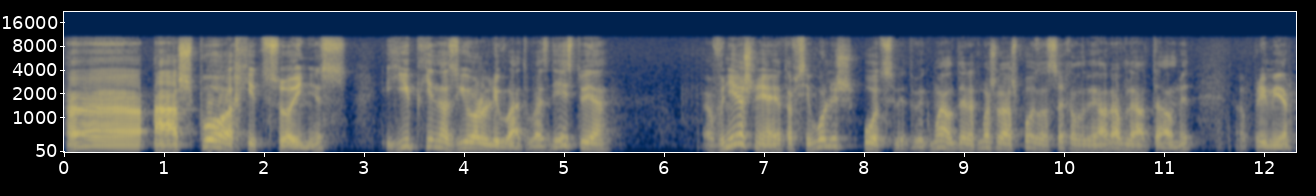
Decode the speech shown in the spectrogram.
Ашпо Хитсойнис, Гибхина зьор ливат. Воздействие внешнее это всего лишь отцвет. Вегмал дерах машла ашпоза сехал для аталмит. Пример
